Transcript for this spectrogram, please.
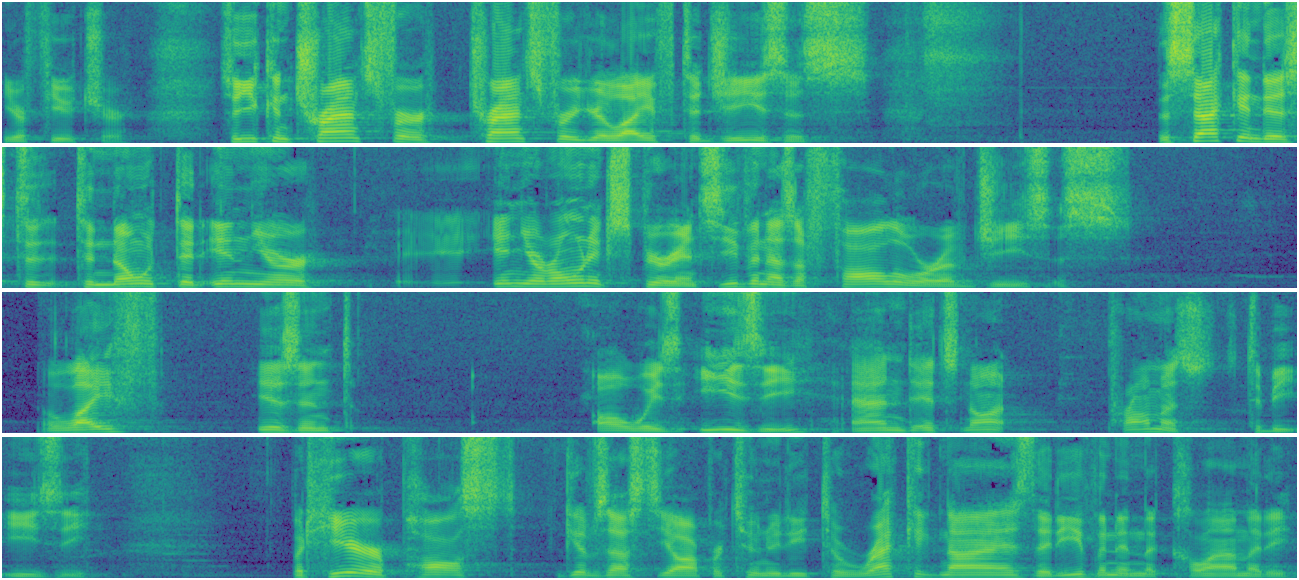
your future. So you can transfer, transfer your life to Jesus. The second is to, to note that in your, in your own experience, even as a follower of Jesus, life isn't always easy, and it's not promised to be easy. But here, Paul gives us the opportunity to recognize that even in the calamity,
